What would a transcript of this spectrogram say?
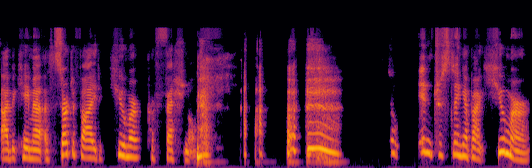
I became a, a certified humor professional. interesting about humor.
